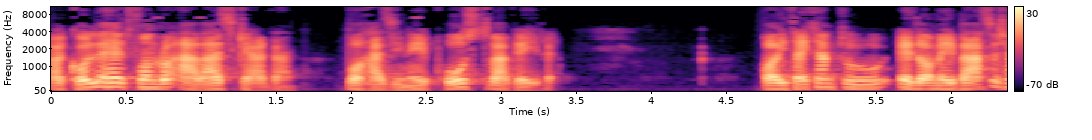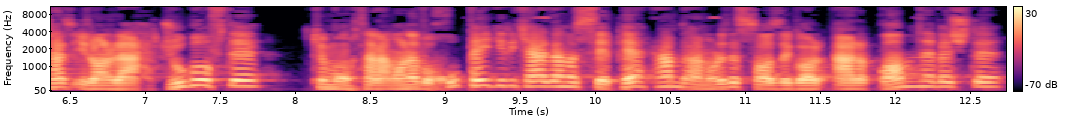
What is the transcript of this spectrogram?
و کل هدفون رو عوض کردن با هزینه پست و غیره. آیتک هم تو ادامه بحثش از ایران رهجو گفته که محترمانه و خوب پیگیری کردن و سپهر هم در مورد سازگار ارقام نوشته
